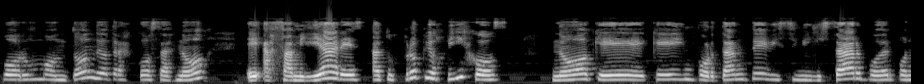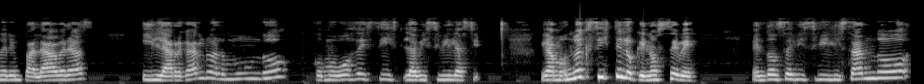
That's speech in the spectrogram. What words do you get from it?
por un montón de otras cosas, ¿no? Eh, a familiares, a tus propios hijos, ¿no? Qué, qué importante visibilizar, poder poner en palabras y largarlo al mundo, como vos decís, la visibilización. Digamos, no existe lo que no se ve. Entonces, visibilizando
